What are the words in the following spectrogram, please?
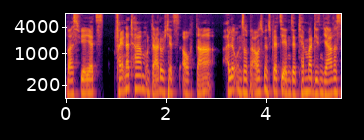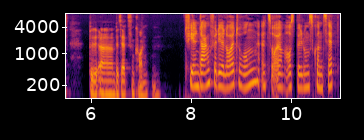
was wir jetzt verändert haben und dadurch jetzt auch da alle unsere Ausbildungsplätze im September diesen Jahres be, äh, besetzen konnten. Vielen Dank für die Erläuterung äh, zu eurem Ausbildungskonzept.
